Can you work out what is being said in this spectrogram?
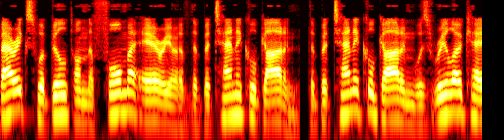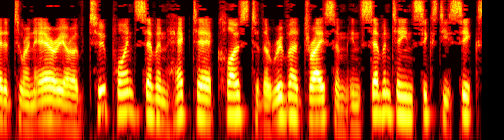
Barracks were built on the former area of the Botanical Garden. The Botanical Garden was relocated to an area of 2.7 hectare close to the river Dreisam in 1766,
